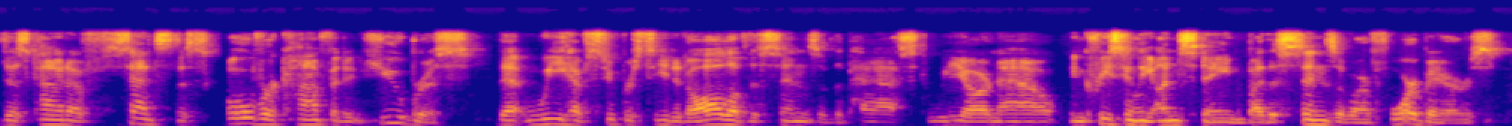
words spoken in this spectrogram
this kind of sense this overconfident hubris that we have superseded all of the sins of the past we are now increasingly unstained by the sins of our forebears.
